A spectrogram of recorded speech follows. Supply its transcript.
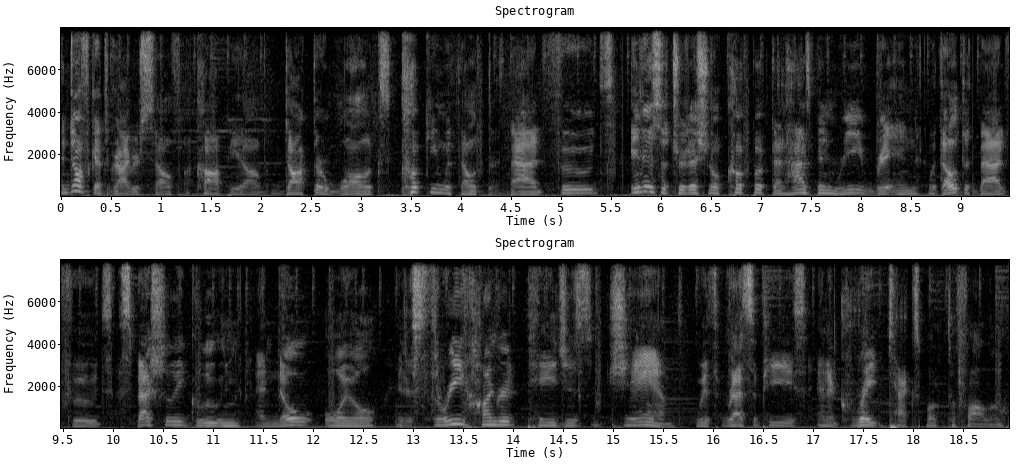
And don't forget to grab yourself a copy of Dr. Wallach's Cooking Without the Bad Foods. It is a traditional cookbook that has been rewritten without the bad foods, especially gluten and no oil. It is 300 pages jammed with recipes and a great textbook to follow.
